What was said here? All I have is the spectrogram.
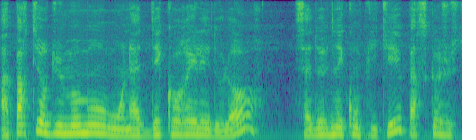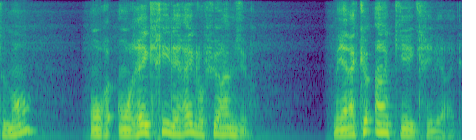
à partir du moment où on a décorrélé de l'or, ça devenait compliqué parce que justement, on, réécrit les règles au fur et à mesure. Mais il n'y en a qu'un qui écrit les règles.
